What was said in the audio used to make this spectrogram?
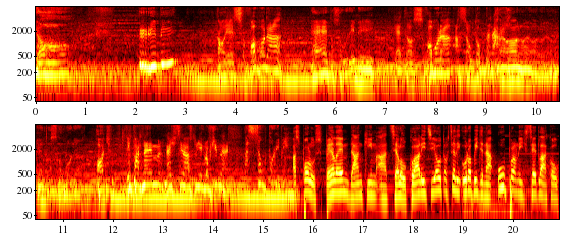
Jo. Ryby? To je svoboda. Ne, to jsou ryby. Je to svoboda a jsou to prachy. No, no, jo, no, jo, je to svoboda. Pojď, vypadnem, než si nás tu někdo všimne. A jsou to ryby. A spolu s Pelem, Dankým a celou koalíciou to chceli urobiť na úplných sedlákov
